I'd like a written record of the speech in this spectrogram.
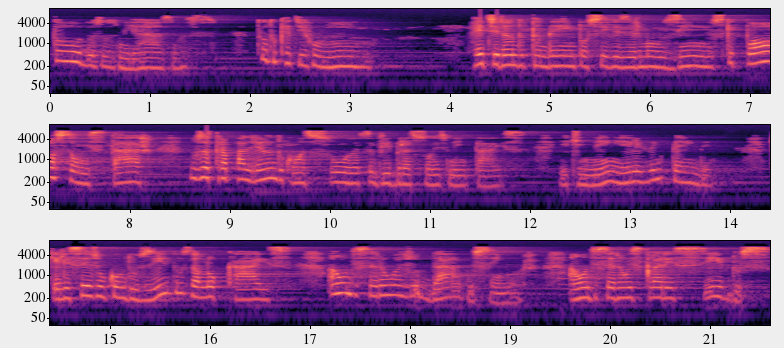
todos os miasmas, tudo que é de ruim, retirando também possíveis irmãozinhos que possam estar nos atrapalhando com as suas vibrações mentais e que nem eles entendem, que eles sejam conduzidos a locais aonde serão ajudados, Senhor, aonde serão esclarecidos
